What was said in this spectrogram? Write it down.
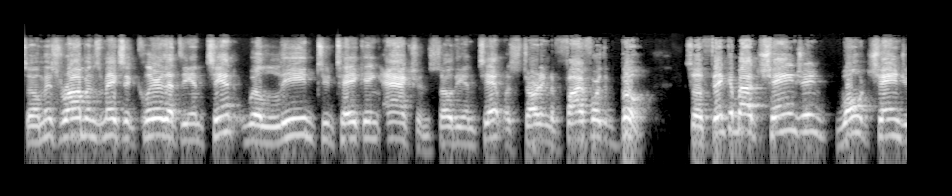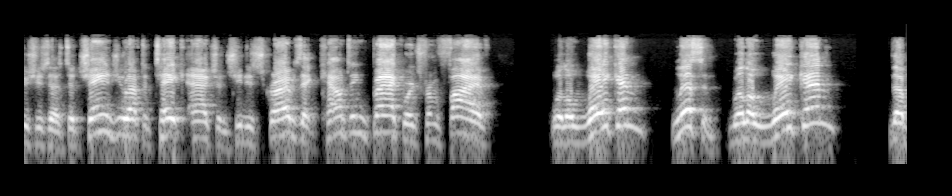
So Ms. Robbins makes it clear that the intent will lead to taking action. So the intent was starting to five, four, boom. So think about changing won't change you, she says. To change, you have to take action. She describes that counting backwards from five will awaken, listen, will awaken the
